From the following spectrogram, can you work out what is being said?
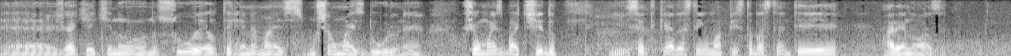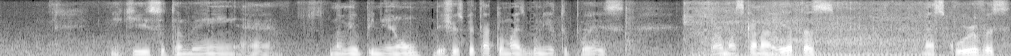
É, já que aqui no, no sul é, o terreno é mais um chão mais duro, né? um chão mais batido e Sete Quedas tem uma pista bastante arenosa. E que isso também, é, na minha opinião, deixa o espetáculo mais bonito, pois forma as canaletas nas curvas,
